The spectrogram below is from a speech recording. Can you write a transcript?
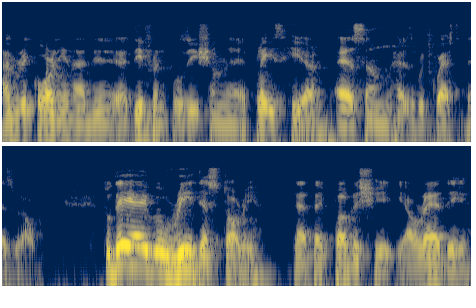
I'm recording at a different position, uh, place here, as some has requested as well. Today I will read a story that I published already,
